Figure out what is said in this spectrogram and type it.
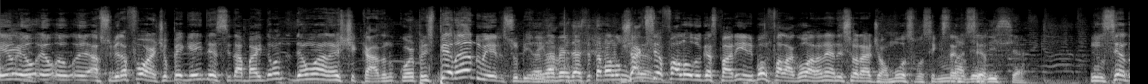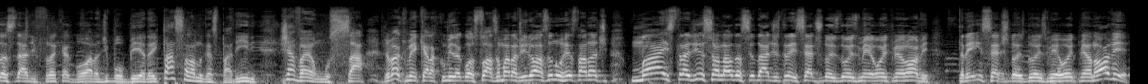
eu, eu, eu- eu- a subida forte. Eu peguei, desci da bike, dei uma, dei uma esticada no corpo, esperando ele subir. né? Na verdade, você tava alongando. Já que você falou do Gasparini, vamos falar agora, né? Nesse horário de almoço, você que está Uma no delícia. No centro da cidade de Franca agora, de bobeira aí, passa lá no Gasparini, já vai almoçar, já vai comer aquela comida gostosa, maravilhosa no restaurante mais tradicional da cidade, 37226869, 37226869.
